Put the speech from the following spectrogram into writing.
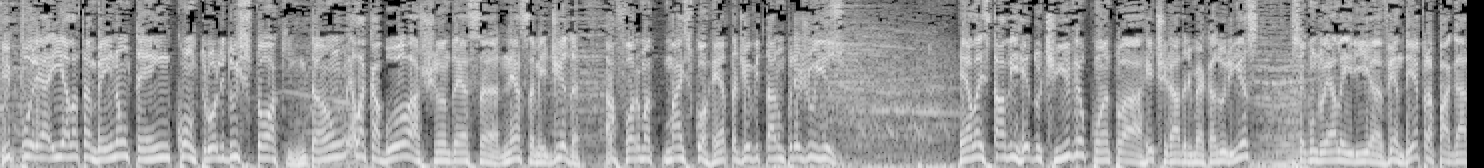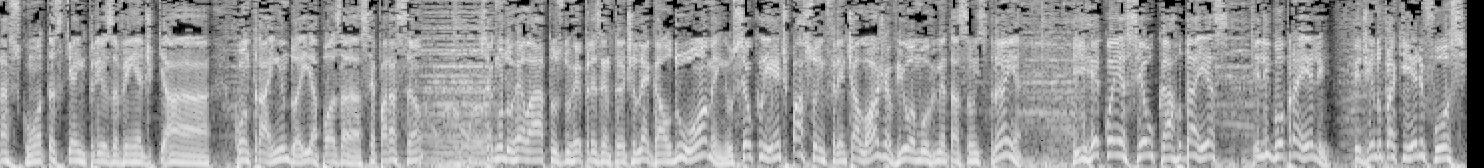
E por aí ela também não tem controle do estoque. Então ela acabou achando essa, nessa medida, a forma mais correta de evitar um prejuízo. Ela estava irredutível quanto à retirada de mercadorias. Segundo ela, iria vender para pagar as contas que a empresa vem a, contraindo aí após a separação. Segundo relatos do representante legal do homem, o seu cliente passou em frente à loja, viu a movimentação estranha e reconheceu o carro da ex e ligou para ele, pedindo para que ele fosse.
